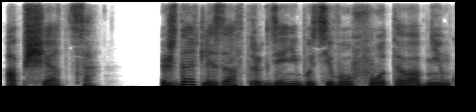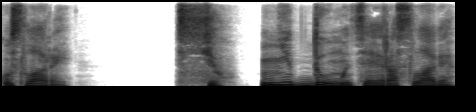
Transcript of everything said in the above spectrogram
общаться. Ждать ли завтра где-нибудь его фото в обнимку с Ларой? Все, не думать о Ярославе.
